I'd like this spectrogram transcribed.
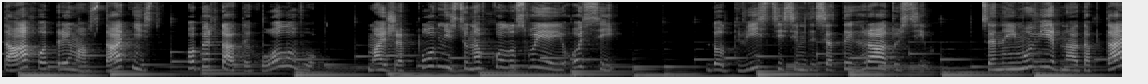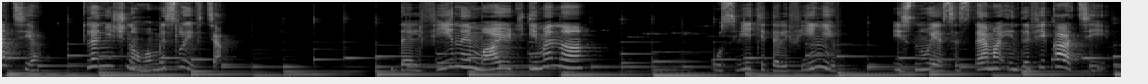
птах отримав здатність обертати голову майже повністю навколо своєї осі до 270 градусів. Це неймовірна адаптація для нічного мисливця. Дельфіни мають імена. У світі дельфінів існує система ідентифікації.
